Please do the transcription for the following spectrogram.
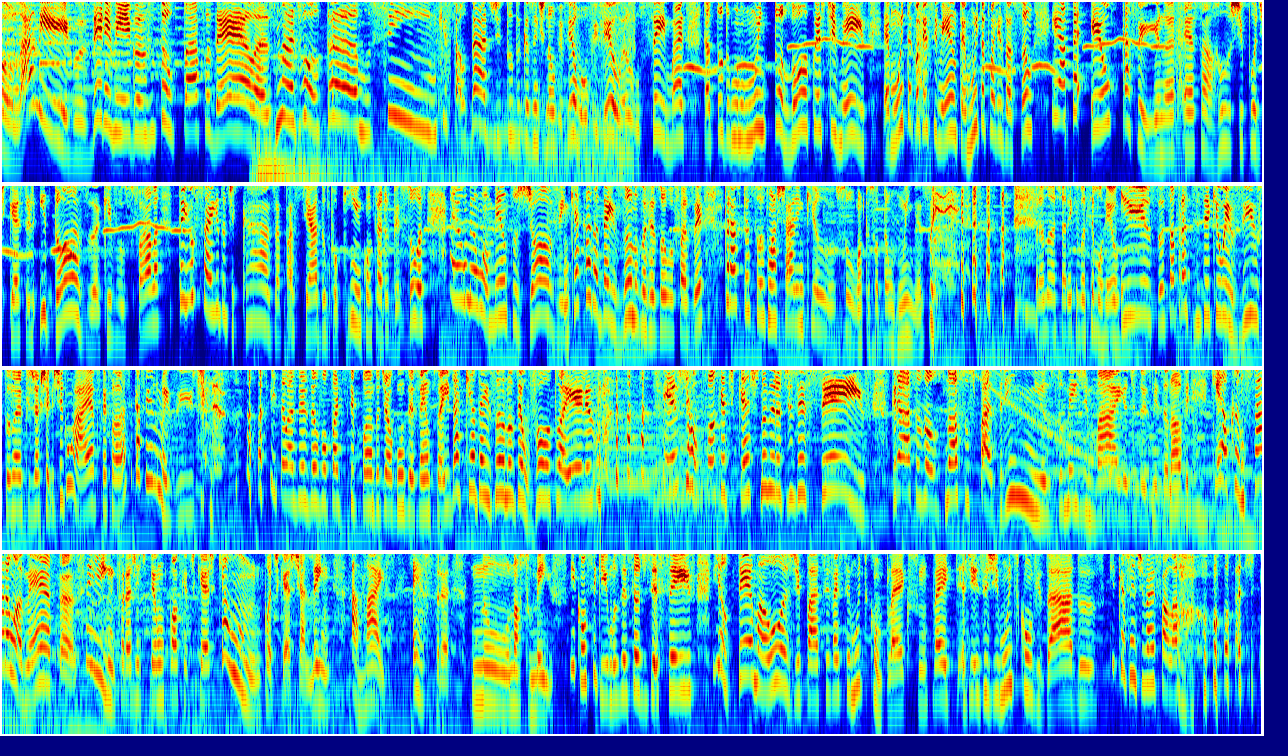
Olá, amigos inimigos do Papo Delas! Nós voltamos, sim! Que saudade de tudo que a gente não viveu ou viveu, eu não sei mais. Tá todo mundo muito louco este mês. É muito acontecimento, é muita atualização e até eu, cafeína, essa host podcaster idosa que vos fala, tenho saído de casa, passeado um pouquinho, encontrado pessoas. É o meu momento jovem que a cada 10 anos eu resolvo fazer para as pessoas não acharem que eu sou uma pessoa tão ruim assim. Pra não acharem que você morreu. Isso, só pra dizer que eu existo, né? Que já chega, chega uma época e fala, essa cafeína não existe. então, às vezes, eu vou participando de alguns eventos aí, daqui a 10 anos eu volto a eles. Este é o Pocket Cast número 16. Graças aos nossos padrinhos do mês de maio de 2019 que alcançaram a meta. Sim, para a gente ter um Pocket Cast, que é um podcast além, a mais extra no nosso mês. E conseguimos, esse é o 16. E o tema hoje, Patsy, vai ser muito complexo. Vai exigir muitos convidados. O que, que a gente vai falar hoje?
